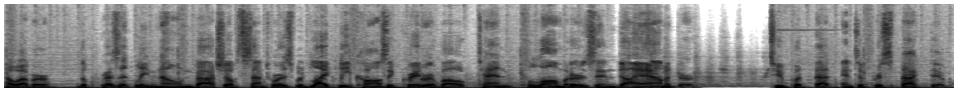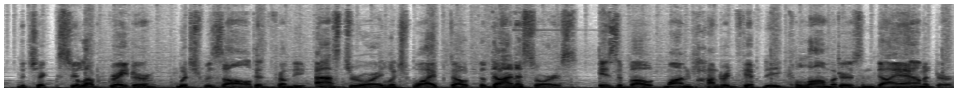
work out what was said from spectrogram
However, the presently known batch of centaurs would likely cause a crater about 10 kilometers in diameter. To put that into perspective, the Chicxulub crater, which resulted from the asteroid which wiped out the dinosaurs, is about 150 kilometers in diameter.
